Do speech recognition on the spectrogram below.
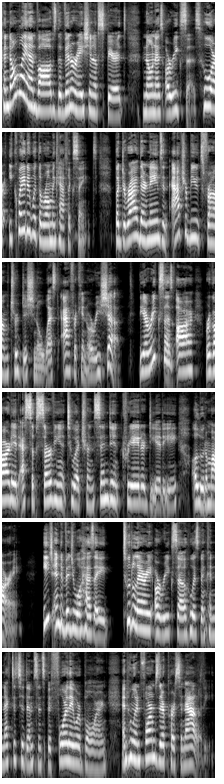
Candomblé involves the veneration of spirits known as orixas, who are equated with the Roman Catholic saints, but derive their names and attributes from traditional West African Orisha. The orixas are regarded as subservient to a transcendent creator deity, Olodumare. Each individual has a tutelary orixa who has been connected to them since before they were born and who informs their personality.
